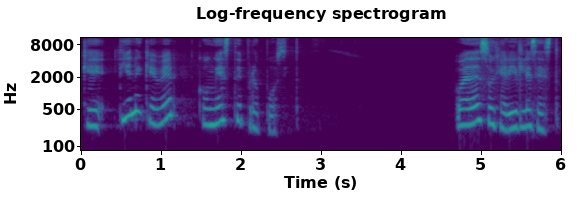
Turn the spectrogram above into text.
que tiene que ver con este propósito. Puedes sugerirles esto.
